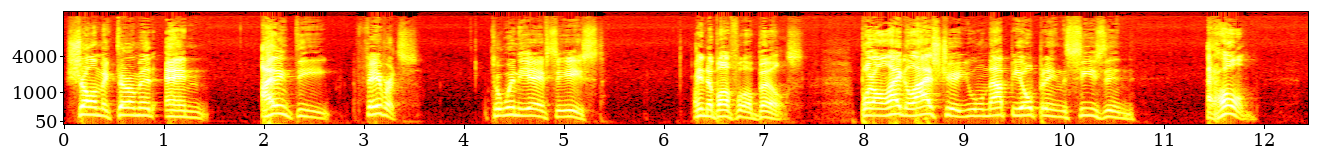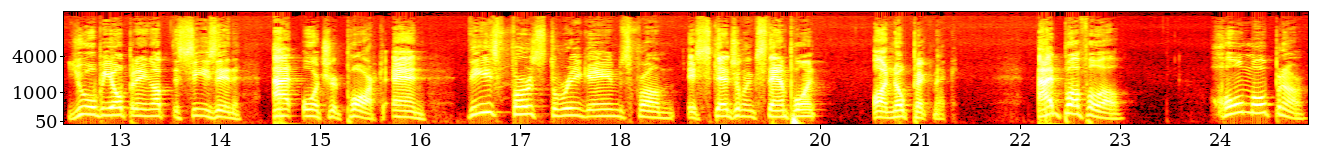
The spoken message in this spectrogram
Sean McDermott, and I think the favorites to win the AFC East in the Buffalo Bills. But unlike last year, you will not be opening the season at home. You will be opening up the season at Orchard Park. And these first three games, from a scheduling standpoint, are no picnic. At Buffalo, home opener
